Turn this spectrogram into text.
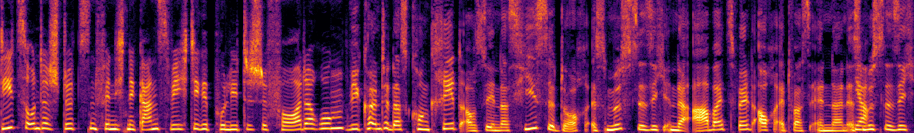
Die zu unterstützen, finde ich eine ganz wichtige politische Forderung. Wie könnte das konkret aussehen? Das hieße doch, es müsste sich in der Arbeitswelt auch etwas ändern. Es ja. müsste sich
